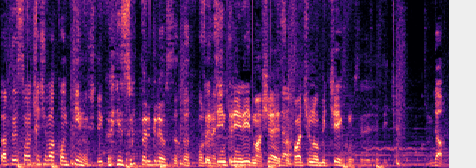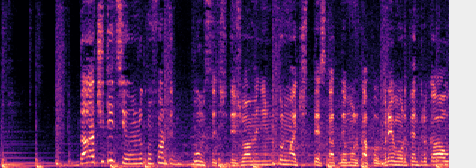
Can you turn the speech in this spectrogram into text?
ar trebui să facem ceva continuu, știi? Că e super greu să tot Să pornești. ți intri în ritm, așa e, Da. să faci un obicei, cum se zice. Da. Da, citiți, e un lucru foarte bun să citești. Oamenii nu mai citesc atât de mult ca pe vremuri pentru că au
